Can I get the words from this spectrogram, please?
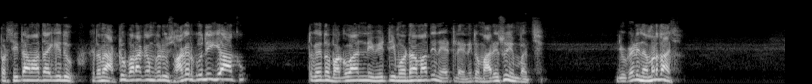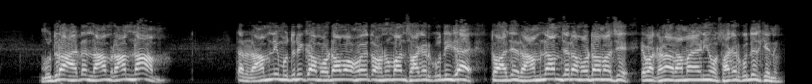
પણ સીતા માતાએ કીધું કે તમે આટલું પરાક્રમ કર્યું, સાગર કૂદી ગયા આખું. તો કહે તો ભગવાનની વીટી મોઢામાંથી ને એટલે, નહીં તો મારી શું હિંમત છે? જો કેટલી નમ્રતા છે. મુદ્રા એટલે નામ, રામ, નામ. ત્યારે રામની મુદ્રિકા મોઢામાં હોય તો હનુમાન સાગર કૂદી જાય. તો આજે રામ નામ જેના મોઢામાં છે, એવા ઘણા રામાયણીઓ સાગર કૂદે છે કે નહીં?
